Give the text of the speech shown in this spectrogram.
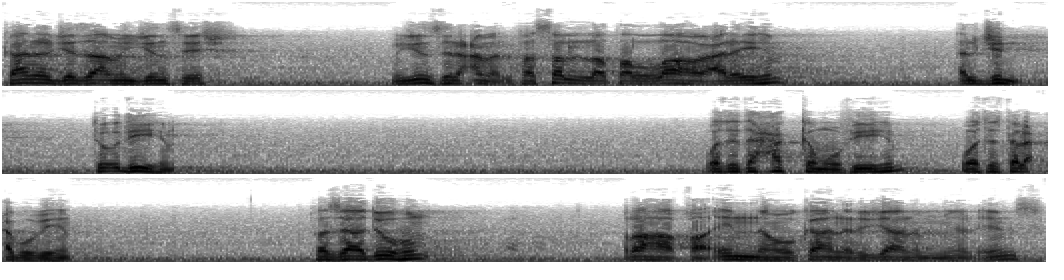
كان الجزاء من جنس إيش؟ من جنس العمل فسلط الله عليهم الجن تؤذيهم وتتحكم فيهم وتتلعب بهم فزادوهم رهقا. إنه كان رجال من الإنس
